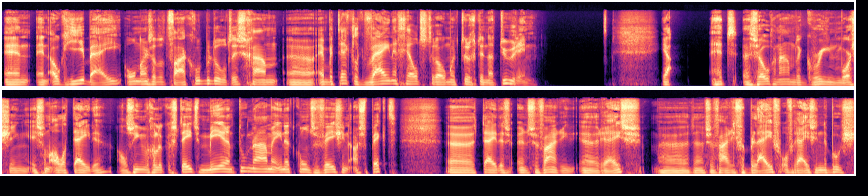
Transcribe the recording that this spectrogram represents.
En, en ook hierbij, ondanks dat het vaak goed bedoeld is, gaan eh, er betrekkelijk weinig geldstromen terug de natuur in. Het eh, zogenaamde greenwashing is van alle tijden. Al zien we gelukkig steeds meer een toename in het conservation aspect eh, tijdens een safari-reis, eh, een safari-verblijf of reis in de bush.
